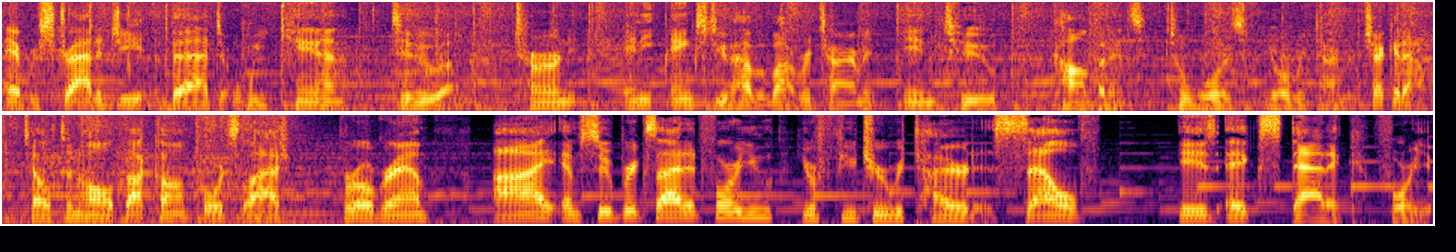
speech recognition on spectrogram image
every strategy that we can to turn any angst you have about retirement into confidence towards your retirement. Check it out, teltonhall.com forward slash program. I am super excited for you. Your future retired self is ecstatic for you.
